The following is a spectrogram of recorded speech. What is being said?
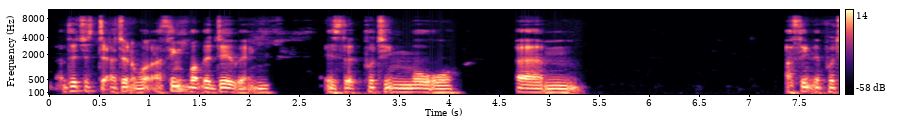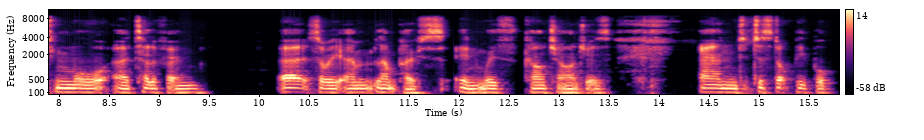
they're just, I don't know what, I think what they're doing is they're putting more, um, I think they're putting more uh, telephone, uh, sorry, um, lampposts in with car chargers and to stop people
